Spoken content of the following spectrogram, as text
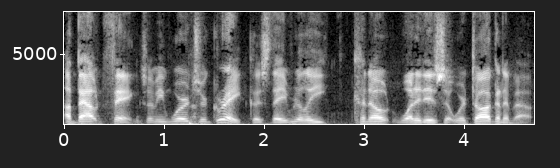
about things. I mean, words are great because they really connote what it is that we're talking about.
